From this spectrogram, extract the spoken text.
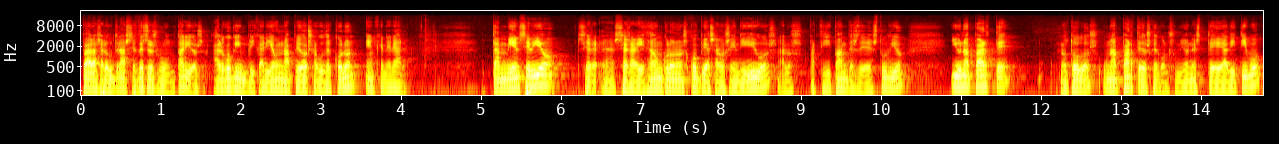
para la salud de excesos voluntarios, algo que implicaría una peor salud del colon en general. También se vio, se, se realizaron colonoscopias a los individuos, a los participantes del estudio, y una parte, no todos, una parte de los que consumieron este aditivo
